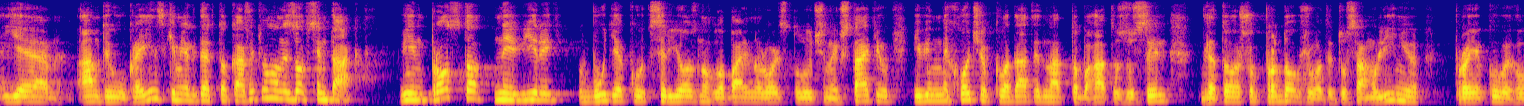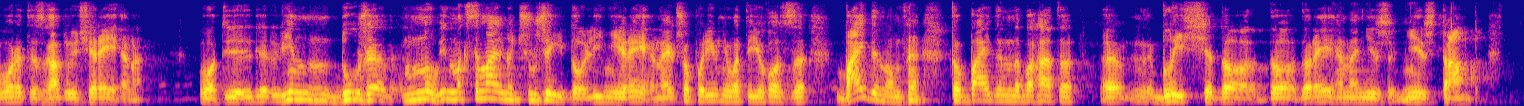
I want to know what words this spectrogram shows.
є антиукраїнським, як дехто кажуть, воно не зовсім так. Він просто не вірить в будь-яку серйозну глобальну роль Сполучених Штатів, і він не хоче вкладати надто багато зусиль для того, щоб продовжувати ту саму лінію, про яку ви говорите, згадуючи Рейгана. От він дуже ну він максимально чужий до лінії Рейгана. Якщо порівнювати його з Байденом, то Байден набагато е, ближче до, до, до Рейгана, ніж ніж Трамп,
